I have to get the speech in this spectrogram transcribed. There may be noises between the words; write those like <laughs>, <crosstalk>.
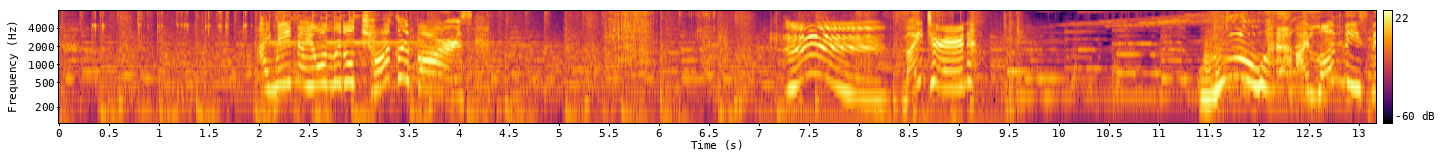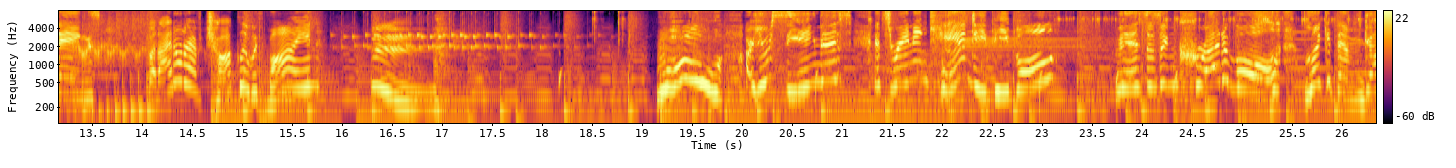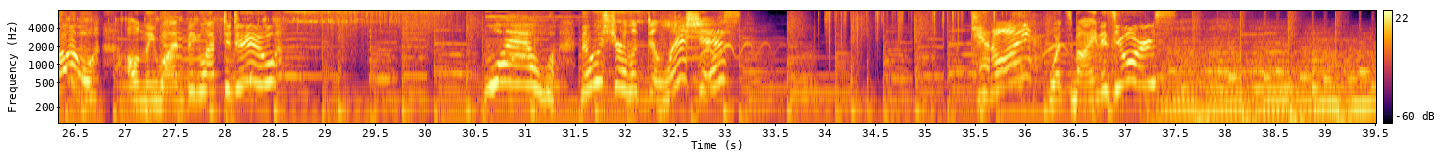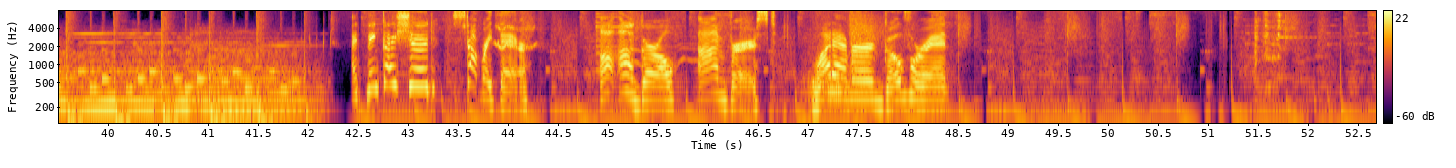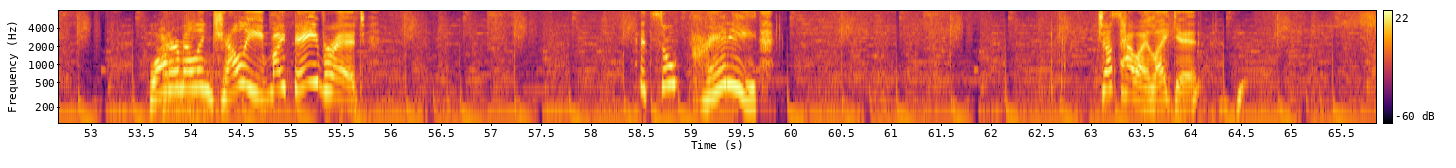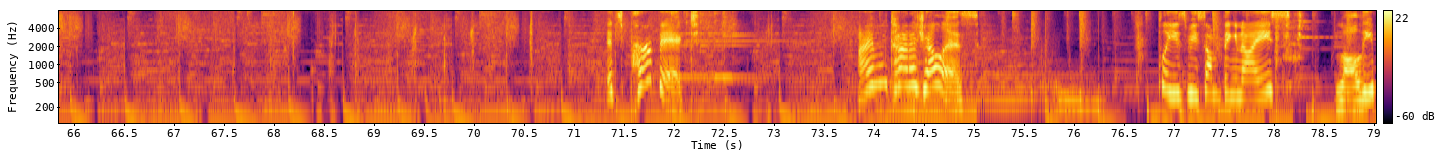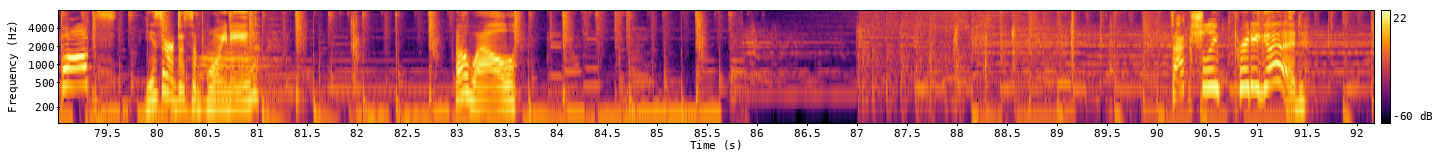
I made my own little chocolate bars! Mmm! My turn! Ooh! I love these things! But I don't have chocolate with mine. Hmm. Whoa! Are you seeing this? It's raining candy, people! This is incredible! Look at them go! Only one thing left to do. Wow! Those sure look delicious! Can I? What's mine is yours! I think I should stop right there. Uh-uh, girl. I'm first. Whatever. Go for it. Watermelon jelly! My favorite! It's so pretty! Just how I like it. It's perfect! I'm kinda jealous. Please be something nice. Lollipops? These are disappointing. Oh well. It's actually pretty good.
